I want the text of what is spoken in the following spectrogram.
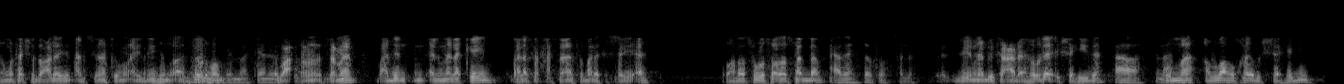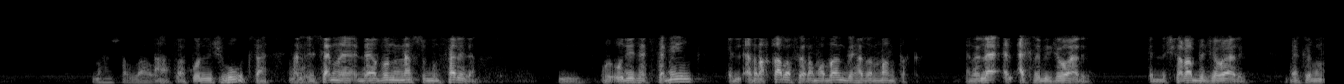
يوم تشهد عليهم ألسنتهم وأيديهم وأرجلهم. طبعا تمام. بعدين الملكين ملك الحسنات وملك السيئات. والرسول صلى الله عليه وسلم عليه الصلاة والسلام. بك على هؤلاء شهيدا. آه نعم. ثم الله خير الشاهدين. ما شاء الله. آه فكل شهود. فالإنسان لا يظن نفسه منفردا. ودي تستبين الرقابة في رمضان بهذا المنطق. أنا لا الأكل بجواري الشراب بجواري لكن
